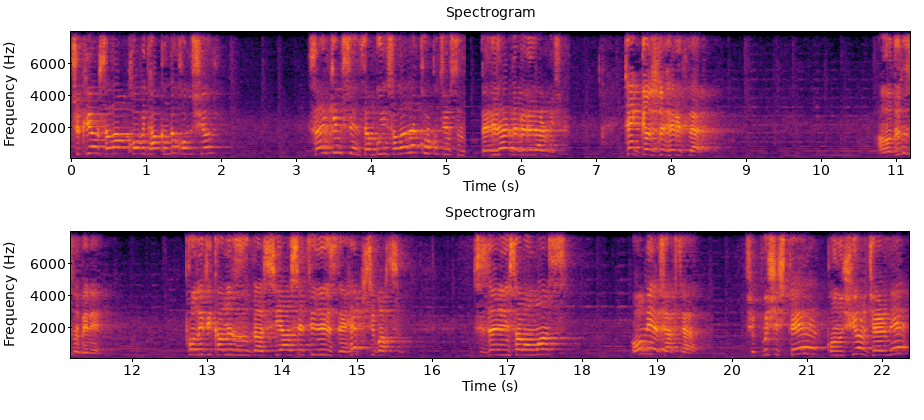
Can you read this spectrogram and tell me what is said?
çıkıyor sana Covid hakkında konuşuyor. Sen kimsin? Sen bu insanları ne korkutuyorsun? Veriler de verilermiş. Tek gözlü herifler. Anladınız mı beni? Politikanızda, siyasetinizde hepsi batsın. Sizden insan olmaz. Olmayacak da. Çıkmış işte konuşuyor Cerne.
